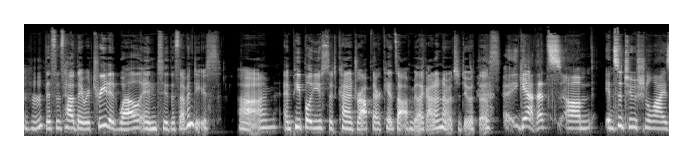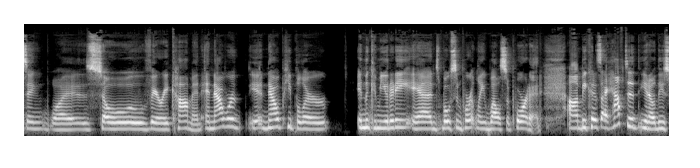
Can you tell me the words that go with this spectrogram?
Mhm. this is how they were treated well into the 70s. Um, and people used to kind of drop their kids off and be like, I don't know what to do with this. Uh, yeah, that's um institutionalizing was so very common. And now we're eh, now people are in the community and most importantly well supported. Um because I have to, you know, these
